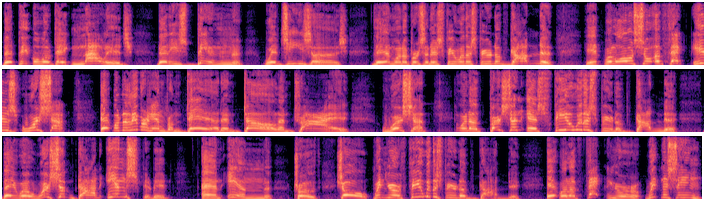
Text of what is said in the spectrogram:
that people will take knowledge that he's been with Jesus. Then, when a person is filled with the Spirit of God, it will also affect his worship. It will deliver him from dead and dull and dry worship. When a person is filled with the Spirit of God, they will worship God in spirit and in truth. So, when you're filled with the Spirit of God, it will affect your witnessing,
